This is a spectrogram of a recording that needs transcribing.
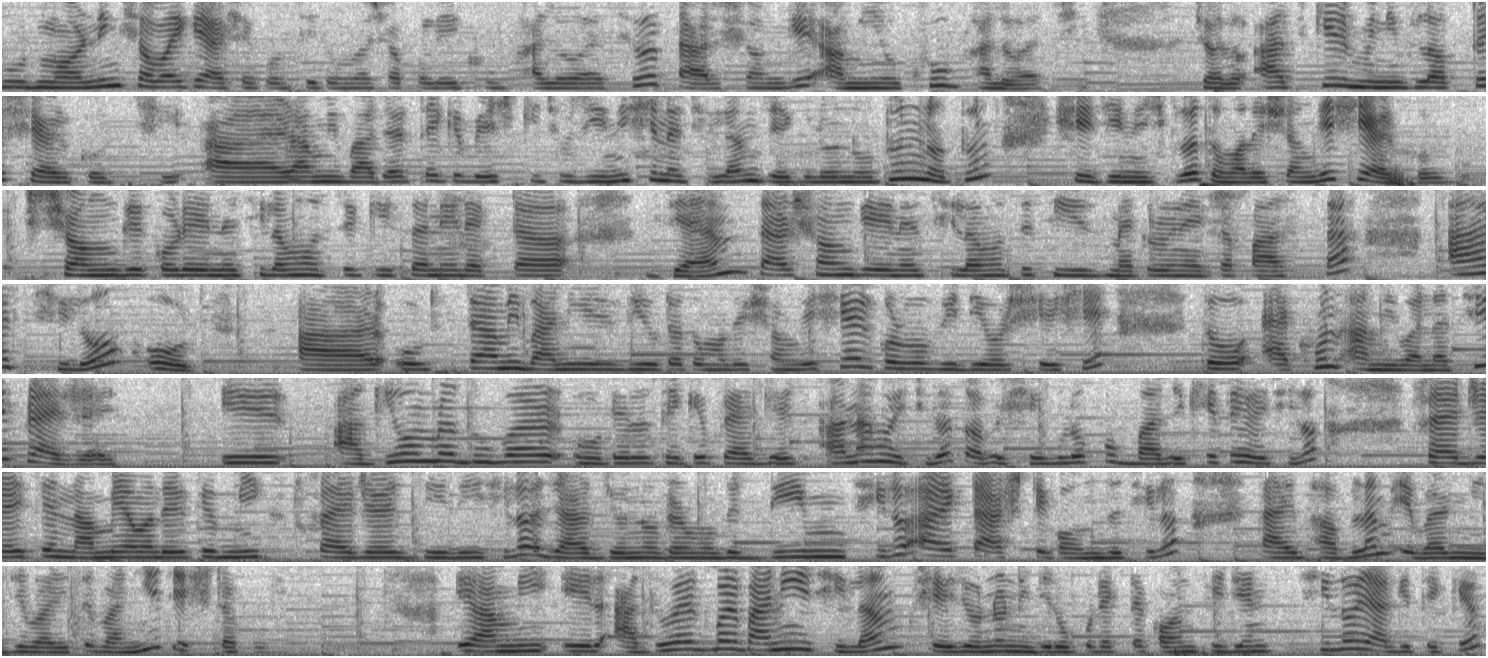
Good morning সবাইকে, আশা করছি তোমরা সকলেই খুব ভালো আছো। তার সঙ্গে আমিও খুব ভালো আছি। চলো, আজকের মিনি ভ্লগটা শেয়ার করছি। আর আমি বাজার থেকে বেশ কিছু জিনিস এনেছিলাম, যেগুলো নতুন নতুন, সেই জিনিসগুলো তোমাদের সঙ্গে শেয়ার করব। সঙ্গে করে এনেছিলাম হচ্ছে কিষানের একটা জ্যাম তার সঙ্গে এনেছিলাম হচ্ছে চিজ ম্যাকারনি একটা পাস্তা আর ছিল ওটস আর ওটসটা আমি বানিয়ে রিভিউটা তোমাদের সঙ্গে শেয়ার করব ভিডিওর শেষে। তো এখন আমি বানাচ্ছি ফ্রায়েড রাইস এর আগেও আমরা দুবার হোটেল থেকে ফ্রায়েড রাইস আনা হয়েছিল, তবে সেগুলো খুব বাজে খেতে হয়েছিল। ফ্রায়েড রাইসের নামে আমাদেরকে মিক্সড ফ্রায়েড রাইস দিয়ে দিয়েছিল, যার জন্য ওটার মধ্যে ডিম ছিল আর একটা আষ্টে গন্ধ ছিল। তাই ভাবলাম এবার নিজে বাড়িতে বানিয়ে চেষ্টা করি। আমি এর আগেও একবার বানিয়েছিলাম, সেই জন্য নিজের উপর একটা কনফিডেন্স ছিল আগে থেকে।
